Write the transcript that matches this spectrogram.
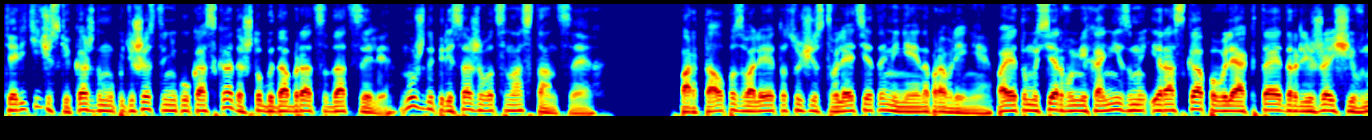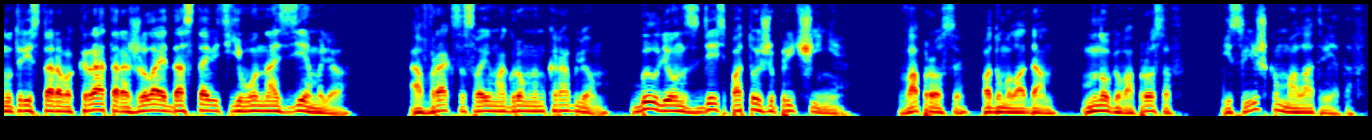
Теоретически, каждому путешественнику каскада, чтобы добраться до цели, нужно пересаживаться на станциях. Портал позволяет осуществлять это, меняя направление. Поэтому сервомеханизмы и раскапывали октаэдр, лежащий внутри старого кратера, желая доставить его на Землю. А враг со своим огромным кораблем. Был ли он здесь по той же причине? «Вопросы», — подумал Адам. «Много вопросов и слишком мало ответов».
